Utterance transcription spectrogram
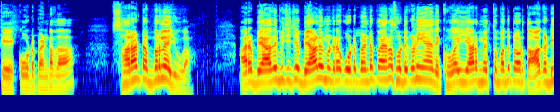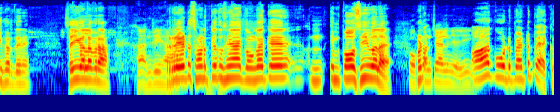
ਕੇ ਕੋਟ ਪੈਂਟ ਦਾ ਸਾਰਾ ਟੱਬਰ ਲੈ ਜਾਊਗਾ। ਅਰ ਵਿਆਹ ਦੇ ਵਿੱਚ ਜੇ ਵਿਆਹ ਵਾਲੇ ਮੁੰਡੇ ਦਾ ਕੋਟ ਪੈਂਟ ਪਾਇਆ ਨਾ ਤੁਹਾਡੇ ਕਣੀ ਐ ਦੇਖੂਗਾ ਯਾਰ ਮੇਰੇ ਤੋਂ ਵੱਧ ਟੌਰ ਤਾਂ ਆ ਗੱਡੀ ਫਿਰਦੇ ਨੇ। ਸਹੀ ਗੱਲ ਹੈ ਭਰਾ? ਹਾਂਜੀ ਹਾਂ। ਰੇਟ ਸੁਣ ਕੇ ਤੁਸੀਂ ਐ ਕਹੋਗੇ ਕਿ ਇੰਪੋਸੀਬਲ ਹੈ। ਓਪਨ ਚੈਲੰਜ ਹੈ ਜੀ। ਆਹ ਕੋਟ ਪੈਂਟ ਪੈਕ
